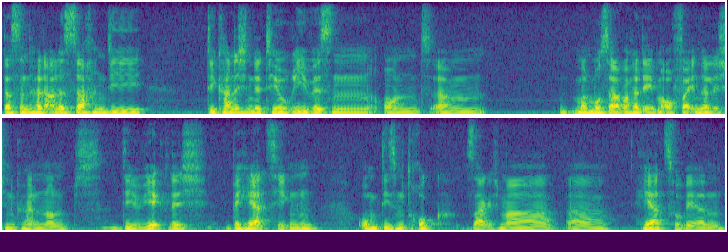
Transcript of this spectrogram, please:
das sind halt alles Sachen, die, die kann ich in der Theorie wissen und ähm, man muss aber halt eben auch verinnerlichen können und die wirklich beherzigen, um diesem Druck, sage ich mal, äh, Herr zu werden.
